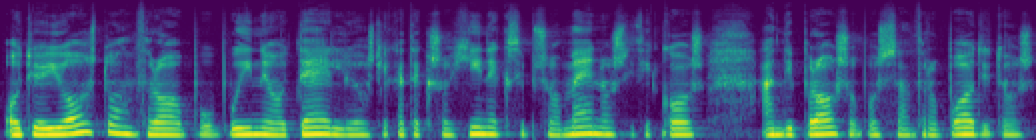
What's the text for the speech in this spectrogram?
ότι ο Υιός του ανθρώπου που είναι ο τέλειος και κατεξοχήν εξυψωμένος ηθικός αντιπρόσωπος της ανθρωπότητος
